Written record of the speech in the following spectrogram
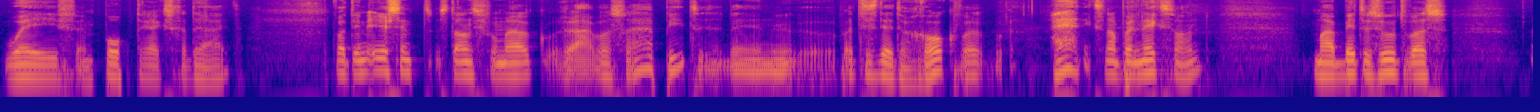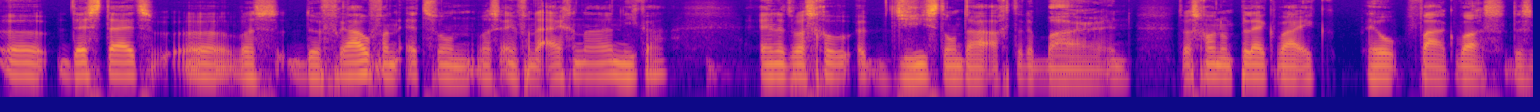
wave en pop tracks gedraaid. Wat in eerste instantie voor mij ook raar was. Piet, ben je nu, wat is dit, rock? Wat, hè? Ik snap er niks van. Maar Bitterzoet was eh, destijds eh, was de vrouw van Edson, was een van de eigenaren, Nika. En het was gewoon, G stond daar achter de bar. En het was gewoon een plek waar ik heel vaak was. Dus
